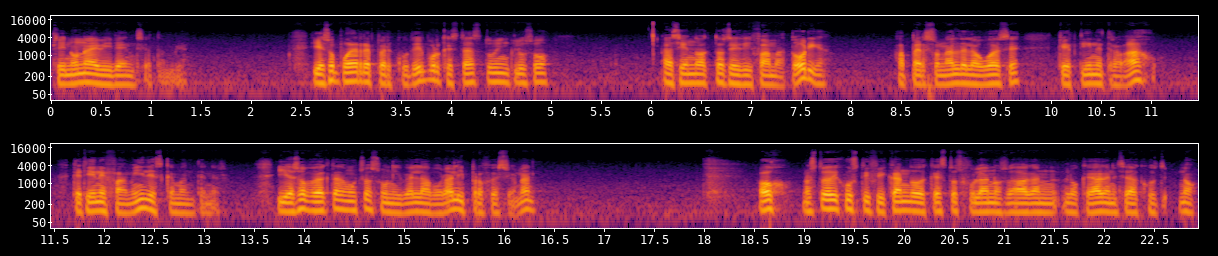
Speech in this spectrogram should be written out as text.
sino una evidencia también. Y eso puede repercutir porque estás tú incluso haciendo actos de difamatoria a personal de la UAS que tiene trabajo, que tiene familias que mantener. Y eso afecta mucho a su nivel laboral y profesional. Ojo, no estoy justificando que estos fulanos hagan lo que hagan y sea No.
